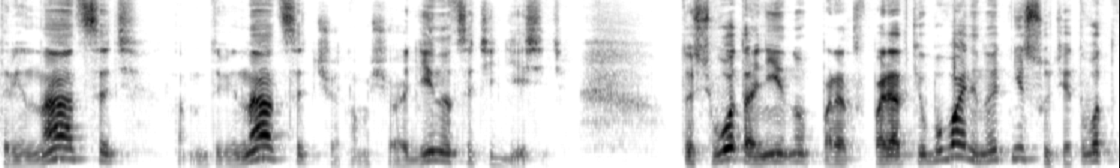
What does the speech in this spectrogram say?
13, там, 12, что там еще, 11 и 10. То есть вот они ну, в порядке убывания, но это не суть. Это вот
